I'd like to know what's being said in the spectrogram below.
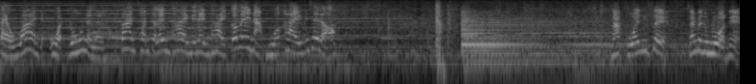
แต่ว่าอย่าอวดรู้หน่อยเลย บ้านฉันจะเล่นไพ่ไม่เล่นไพ่ก็ไม่ได้หนักหัวใครไม่ใช่เหรอนักหัวนี่สิฉันเป็นตำรวจเนี่ย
